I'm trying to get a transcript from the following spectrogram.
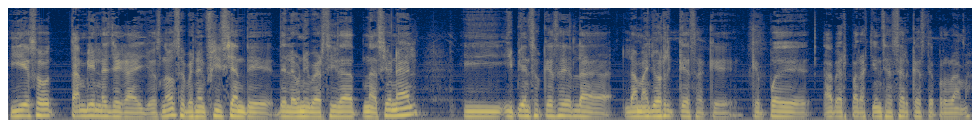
y eso también les llega a ellos, ¿no? Se benefician de, de la Universidad Nacional y, pienso que esa es la, la mayor riqueza que, que, puede haber para quien se acerca a este programa.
